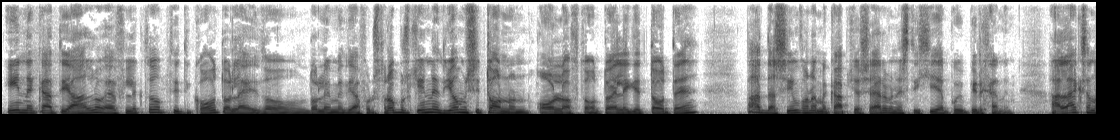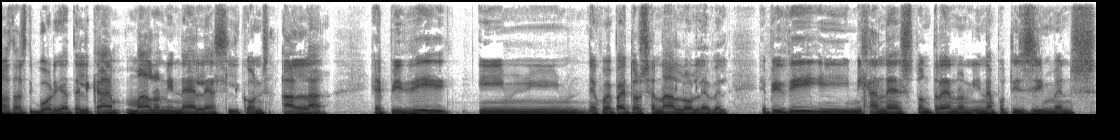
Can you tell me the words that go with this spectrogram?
Είναι κάτι άλλο, έφλεκτο, πτυτικό, το λέει εδώ, το λέει με διάφορους τρόπους και είναι 2,5 τόνων όλο αυτό. Το έλεγε τότε, πάντα σύμφωνα με κάποιες έρευνες, στοιχεία που υπήρχαν. Αλλάξαν αυτά στην πορεία. Τελικά, μάλλον είναι έλεας σιλικόνης, αλλά επειδή η, έχουμε πάει τώρα σε ένα άλλο level. Επειδή οι μηχανές των τρένων είναι από τη Siemens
